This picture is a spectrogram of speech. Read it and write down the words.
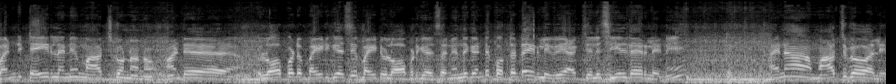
బండి టైర్లు అనేవి మార్చుకున్నాను. అంటే లోపల బయటకేసి వేసి బయట లోపలికి వేసాను ఎందుకంటే కొత్త టైర్లు ఇవి యాక్చువల్లీ సీల్ టైర్లేని అయినా మార్చుకోవాలి.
